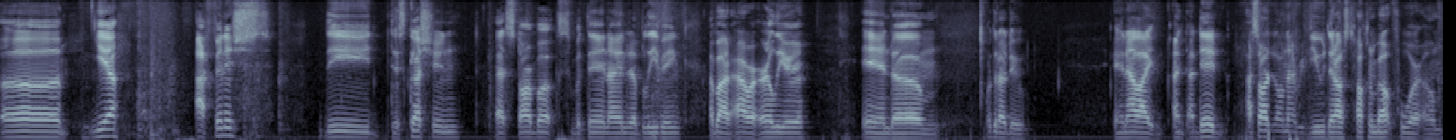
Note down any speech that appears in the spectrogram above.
uh yeah. I finished the discussion at Starbucks, but then I ended up leaving about an hour earlier and um what did I do? And I like I, I did I started on that review that I was talking about for um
